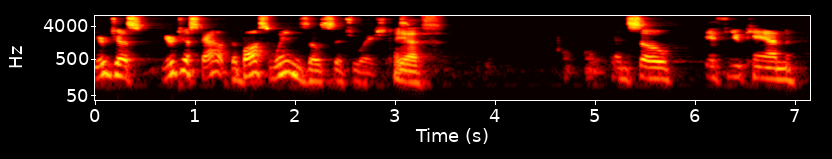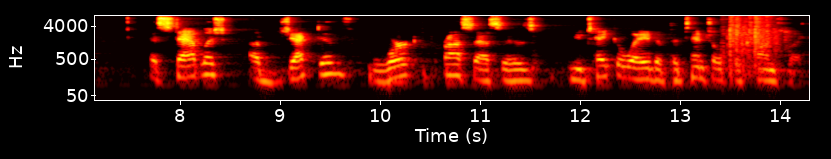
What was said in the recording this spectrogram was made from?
you're just you're just out. The boss wins those situations. Yes. And so if you can establish objective work processes, you take away the potential for conflict.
